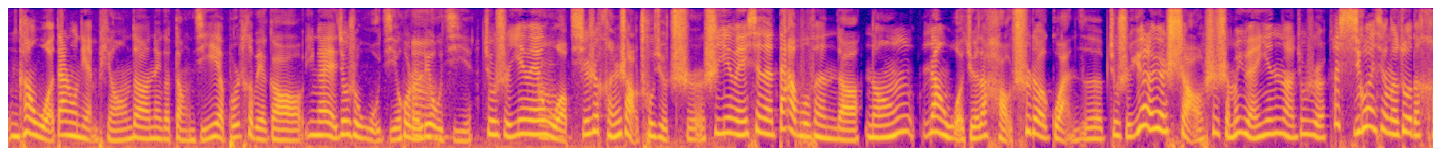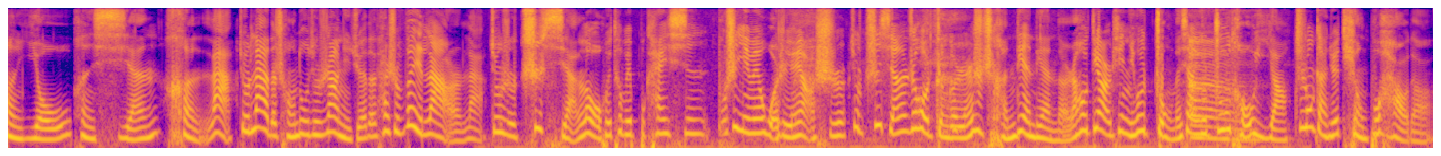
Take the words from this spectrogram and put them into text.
你看我大众点评的那个等级也不是特别高，应该也就是五级或者六嗯级，就是因为嗯我其实很少出去吃，是因为现在大部分的能让我觉得好吃的馆子就是越来越少，是什么原因呢？就是它习惯性的做的很油、很咸、很辣，就辣的程度就是让你觉得它是为辣而辣，就是吃咸了我会特别不开心，不是因为我是营养师，就吃咸了之后整个人是沉甸甸的，然后第二天你会肿的像一个猪头一样，这种感觉挺不好的。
